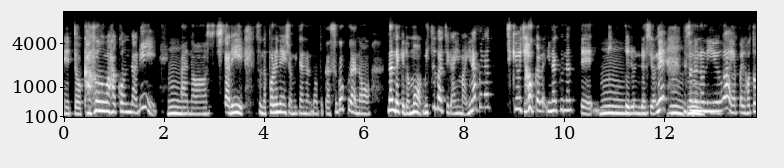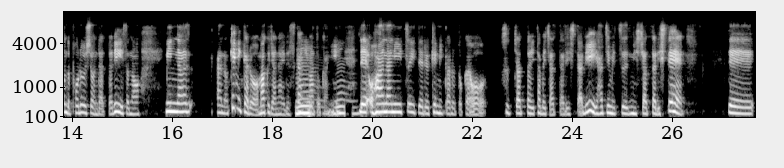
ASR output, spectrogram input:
えっと、花粉を運んだり、うん。あの、したり、そのポリネーションみたいなのとか、すごくあの、なんだけども、ミツバチが今いなくなっ、地球上からいなくなってうんきてるんですよね。うん。でそれの理由は、やっぱりほとんどポリューションだったり、その、みんな、あの、ケミカルをまくじゃないですか、うん。庭とかに。うん。で、お花についてるケミカルとかを吸っちゃったり食べちゃったりしたり、蜂蜜にしちゃったりして、で、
